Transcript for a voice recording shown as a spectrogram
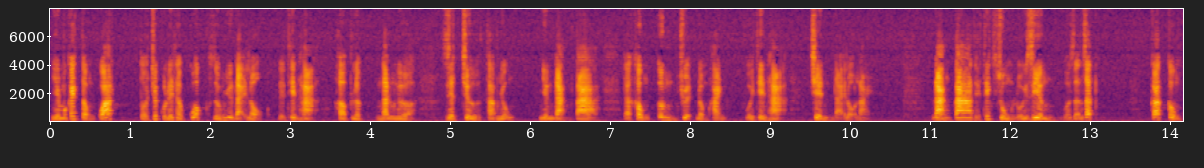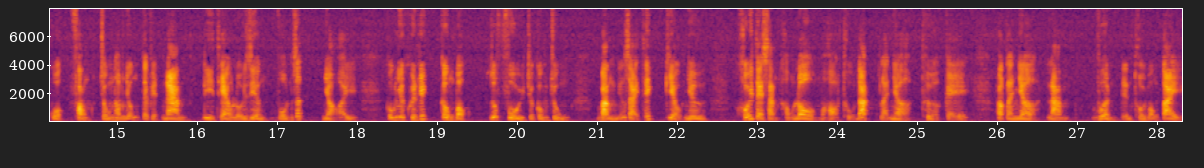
Nhìn một cách tổng quát, tổ chức của Liên Hợp Quốc giống như đại lộ để thiên hạ hợp lực ngăn ngừa, diệt trừ tham nhũng, nhưng Đảng ta đã không ưng chuyện đồng hành với thiên hạ trên đại lộ này. Đảng ta thì thích dùng lối riêng và dẫn dắt các công cuộc phòng chống tham nhũng tại Việt Nam đi theo lối riêng vốn rất nhỏ ấy, cũng như khuyến khích công bộc giúp vui cho công chúng bằng những giải thích kiểu như khối tài sản khổng lồ mà họ thủ đắc là nhờ thừa kế hoặc là nhờ làm vườn đến thối móng tay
